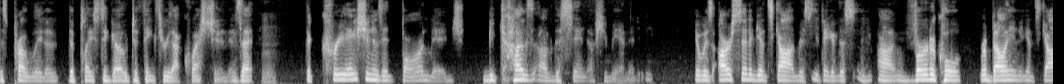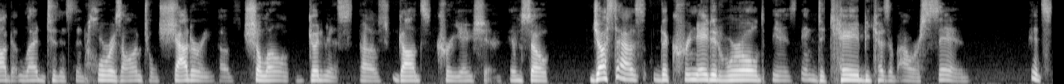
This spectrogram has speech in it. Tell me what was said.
is probably the, the place to go to think through that question is that mm. the creation is in bondage because of the sin of humanity. It was our sin against God. This you think of this uh, vertical rebellion against God that led to this then horizontal shattering of shalom, goodness of God's creation. And so, just as the created world is in decay because of our sin, it's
